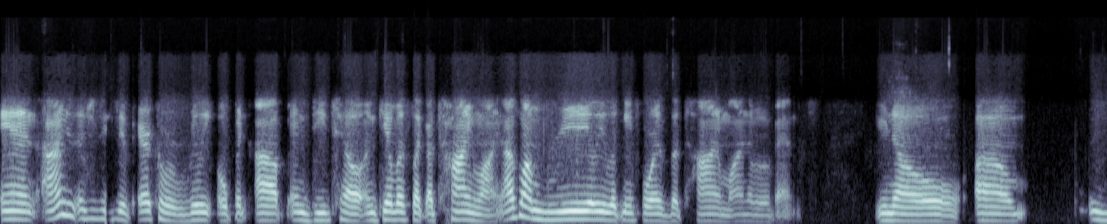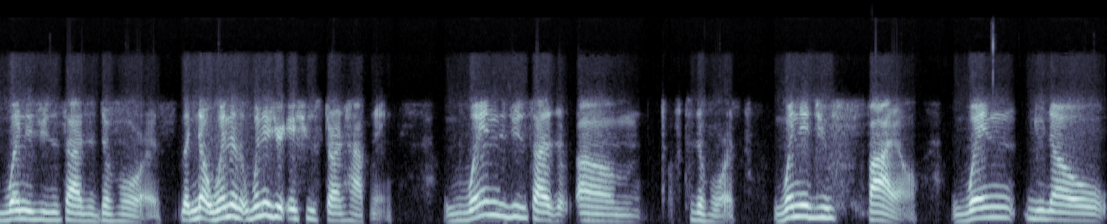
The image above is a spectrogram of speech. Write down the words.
And I'm just interested to see if Erika will really open up in detail and give us like a timeline. That's what I'm really looking for is the timeline of events. You know, um, when did you decide to divorce? Like, no, when did when did your issues start happening? When did you decide to, um, to divorce? When did you file? When you know,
